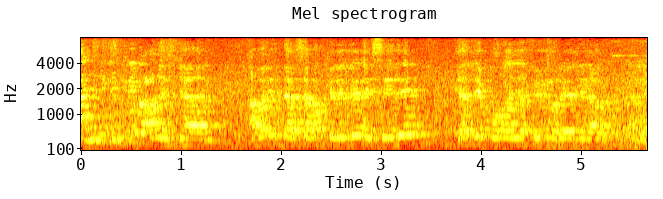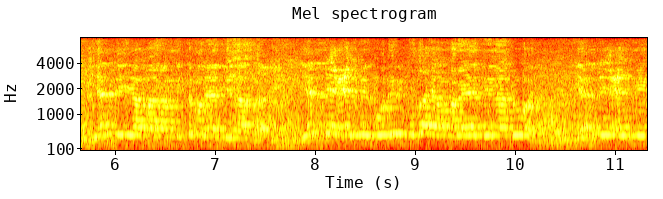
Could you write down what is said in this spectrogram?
عن الذكر بعد الجاري. أبدا الدرس أمكن اللي سيدي. يلي قرايا في مر يلي نار يلي يا بارم متمر يلي نار يلي علمي قدر قضاء يا مر يلي نار يلي علمي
